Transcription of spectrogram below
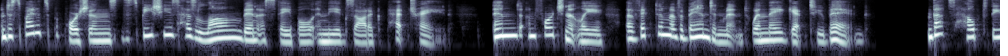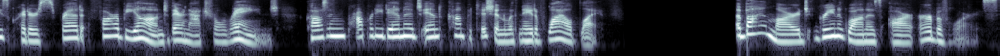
And despite its proportions, the species has long been a staple in the exotic pet trade, and unfortunately, a victim of abandonment when they get too big. That's helped these critters spread far beyond their natural range, causing property damage and competition with native wildlife. By and large, green iguanas are herbivores.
